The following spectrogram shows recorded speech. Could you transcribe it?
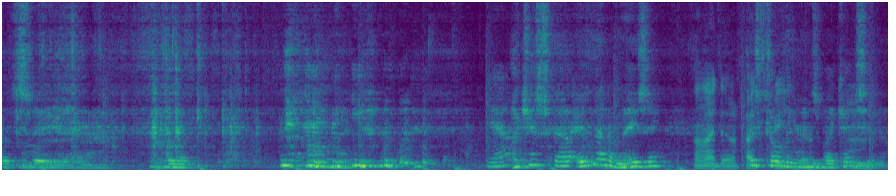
Let's see here. Yeah. I just found. Isn't that amazing? Unidentified This totally speaker. wins my case, mm. you know.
